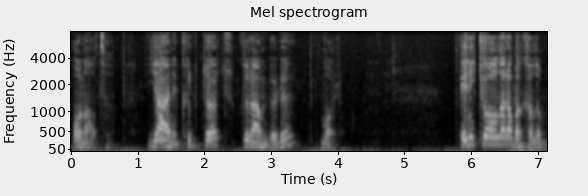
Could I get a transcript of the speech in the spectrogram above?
16. Yani 44 gram bölü mol. N2O'lara bakalım.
